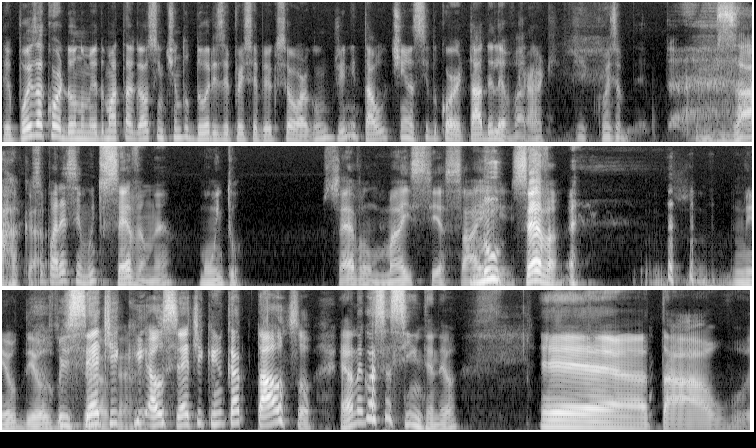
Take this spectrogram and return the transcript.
Depois acordou no meio do matagal sentindo dores e percebeu que seu órgão genital tinha sido cortado e levado. Cara, que, que coisa bizarra, cara. Isso parece muito Seven, né? Muito. Seven mais CSI. Nu! Seven! Meu Deus do Os céu, sete, cara. é o sete crim capital só. É um negócio assim, entendeu? É. Tá. o-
